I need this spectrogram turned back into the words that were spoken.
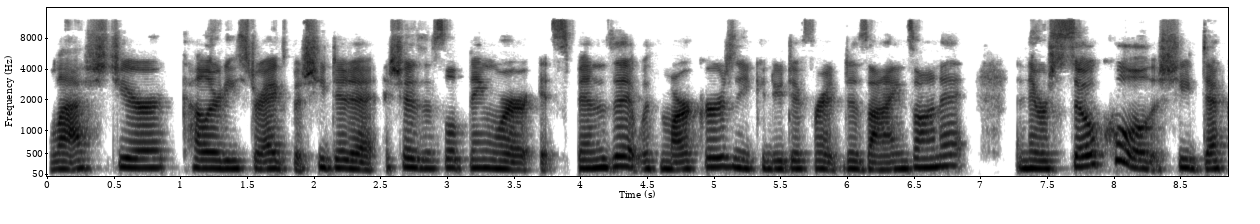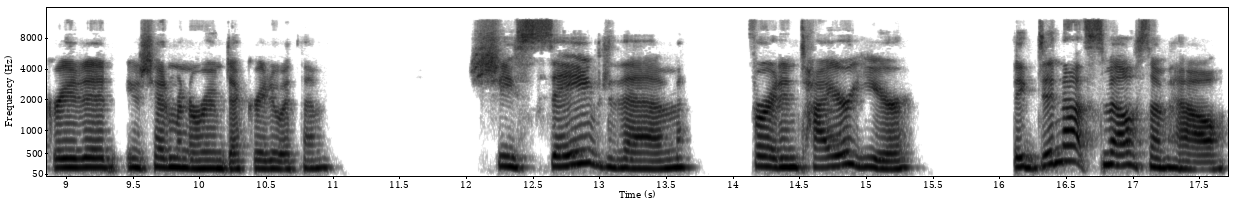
last year colored Easter eggs, but she did it. She has this little thing where it spins it with markers, and you can do different designs on it. And they were so cool that she decorated. You know, she had them in her room decorated with them. She saved them for an entire year they did not smell somehow,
